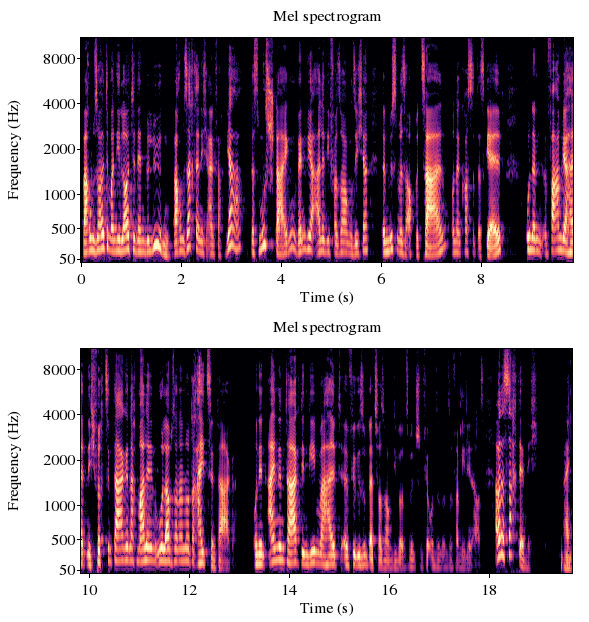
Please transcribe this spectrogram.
Warum sollte man die Leute denn belügen? Warum sagt er nicht einfach, ja, das muss steigen, wenn wir alle die Versorgung sichern, dann müssen wir es auch bezahlen und dann kostet das Geld. Und dann fahren wir halt nicht 14 Tage nach Malle in Urlaub, sondern nur 13 Tage. Und den einen Tag, den geben wir halt äh, für Gesundheitsversorgung, die wir uns wünschen, für uns und unsere Familien aus. Aber das sagt er nicht. Nein,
